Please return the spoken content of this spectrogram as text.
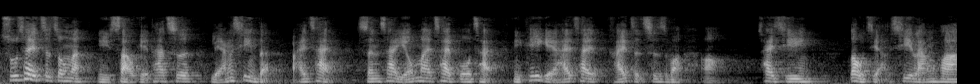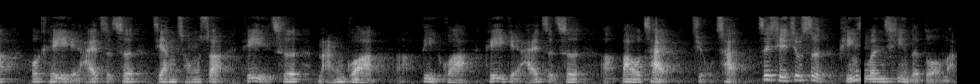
蔬菜之中呢，你少给他吃凉性的白菜、生菜、油麦菜、菠菜。你可以给孩菜孩子吃什么啊？菜心。豆角、西兰花，或可以给孩子吃姜、葱、蒜，可以吃南瓜地瓜，可以给孩子吃啊包菜、韭菜，这些就是平温性的多嘛。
